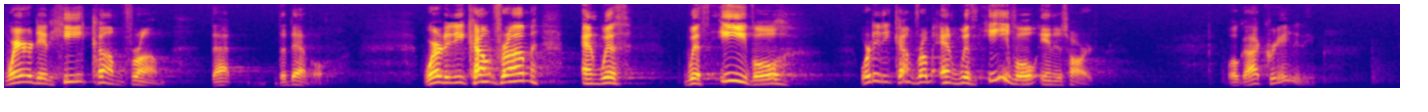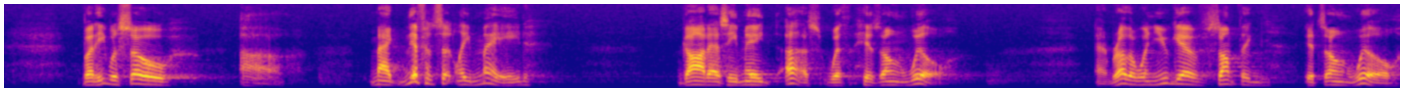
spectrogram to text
where did he come from? That the devil. Where did he come from? And with with evil, where did he come from? And with evil in his heart. Well, God created him. But he was so uh, magnificently made, God, as he made us, with his own will. And, brother, when you give something its own will,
